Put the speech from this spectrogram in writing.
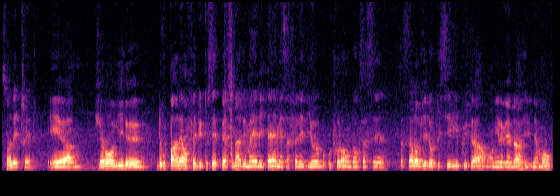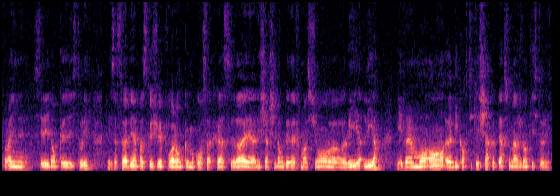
sont des traîtres. Et euh, j'avais envie de, de, vous parler en fait de tous ces personnages de manière détaillée mais ça fait des vidéos beaucoup trop longues donc ça c'est ça sera l'objet d'autres séries plus tard. On y reviendra évidemment. On fera une série donc euh, historique. Et ça sera bien parce que je vais pouvoir donc me consacrer à cela et aller chercher donc des informations lire, lire et vraiment euh, décortiquer chaque personnage donc historique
